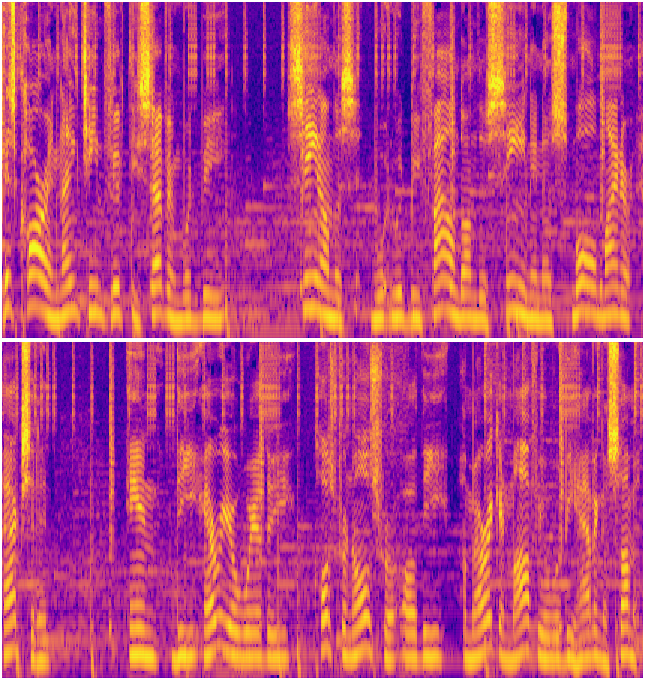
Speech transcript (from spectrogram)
his car in 1957 would be seen on the would be found on the scene in a small minor accident in the area where the Cosa Nostra or the American Mafia would be having a summit.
